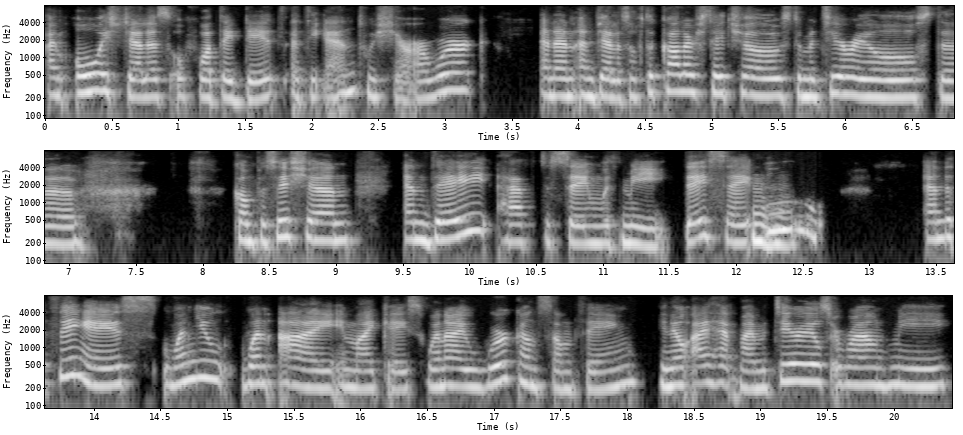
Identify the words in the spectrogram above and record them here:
I'm always jealous of what they did at the end. We share our work. And then I'm jealous of the colors they chose, the materials, the composition. And they have the same with me. They say, mm-hmm. Ooh. And the thing is, when you, when I, in my case, when I work on something, you know, I have my materials around me.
